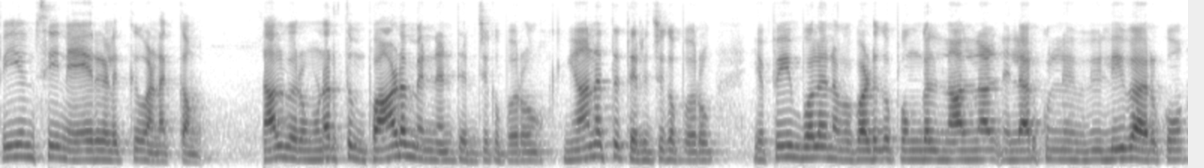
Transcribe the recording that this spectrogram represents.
பிஎம்சி நேயர்களுக்கு வணக்கம். நாள் வரும் உணர்த்தும் பாடம் என்னன்னு தெரிஞ்சுக்க போகிறோம் ஞானத்தை தெரிஞ்சுக்க போகிறோம் எப்பயும் போல் நம்ம படுக பொங்கல் நாலு நாள் எல்லாருக்கும் லீவாக இருக்கும்.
